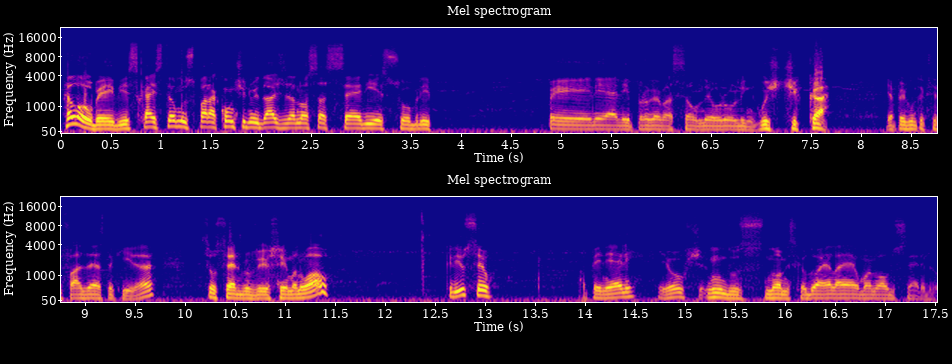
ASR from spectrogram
Hello, babies! Cá estamos para a continuidade da nossa série sobre PNL, Programação Neurolinguística. E a pergunta que se faz é esta aqui, né? Seu cérebro veio sem manual? Cria o seu. A PNL, eu, um dos nomes que eu dou a ela é o Manual do Cérebro.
